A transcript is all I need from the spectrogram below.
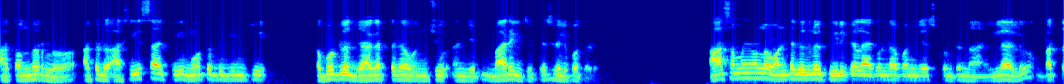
ఆ తొందరలో అతడు ఆ సీసాకి మూత బిగించి కబోర్డ్లో జాగ్రత్తగా ఉంచు అని చెప్పి భార్యకి చెప్పేసి వెళ్ళిపోతాడు. ఆ సమయంలో వంటగదిలో తీరిక లేకుండా పని చేసుకుంటున్న ఇల్లాలు భర్త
